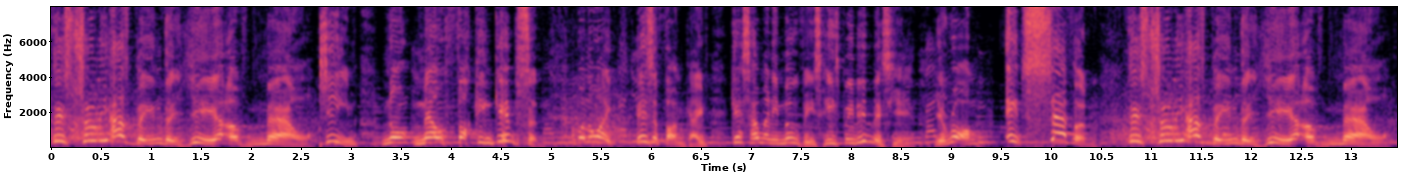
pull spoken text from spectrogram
This truly has been the year of Mel. Gene, not Mel fucking Gibson. By the way, here's a fun game. Guess how many movies he's been in this year? You're wrong. It's seven. This truly has been the year of Mel.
